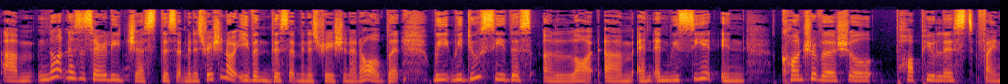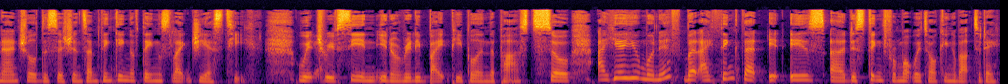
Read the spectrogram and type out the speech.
Um, not necessarily just this administration or even this administration at all, but we we do see this a lot, um, and and we see it in controversial populist financial decisions. I'm thinking of things like GST, which yeah. we've seen, you know, really bite people in the past. So I hear you, Munif, but I think that it is uh, distinct from what we're talking about today.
